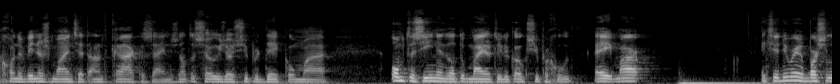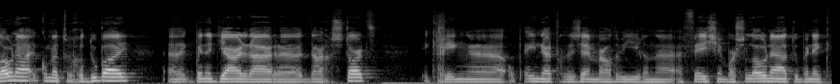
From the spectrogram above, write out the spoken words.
gewoon de winnersmindset aan het kraken zijn. Dus dat is sowieso super dik om om te zien. En dat doet mij natuurlijk ook super goed. hey, maar ik zit nu weer in Barcelona. Ik kom net terug uit Dubai. Uh, ik ben het jaar daar, uh, daar gestart. Ik ging uh, op 31 december hadden we hier een, een, feestje in Barcelona. Toen ben ik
